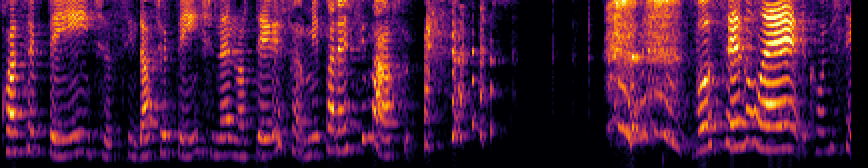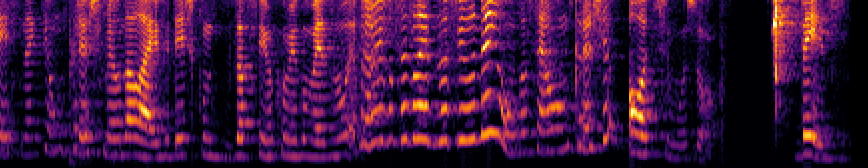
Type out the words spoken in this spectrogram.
com a serpente, assim, da serpente, né, na terça, me parece massa. Você não é, com licença, né? Que tem um crush meu na live, desde com desafio comigo mesmo. Pra mim, você não é desafio nenhum. Você é um crush ótimo, João. Beijo.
